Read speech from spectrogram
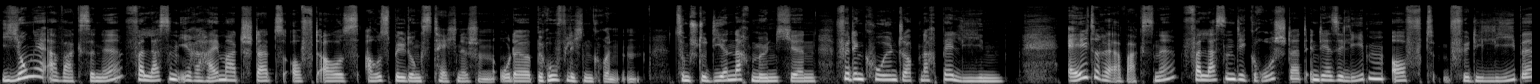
Junge Erwachsene verlassen ihre Heimatstadt oft aus ausbildungstechnischen oder beruflichen Gründen. Zum Studieren nach München, für den coolen Job nach Berlin. Ältere Erwachsene verlassen die Großstadt, in der sie leben, oft für die Liebe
